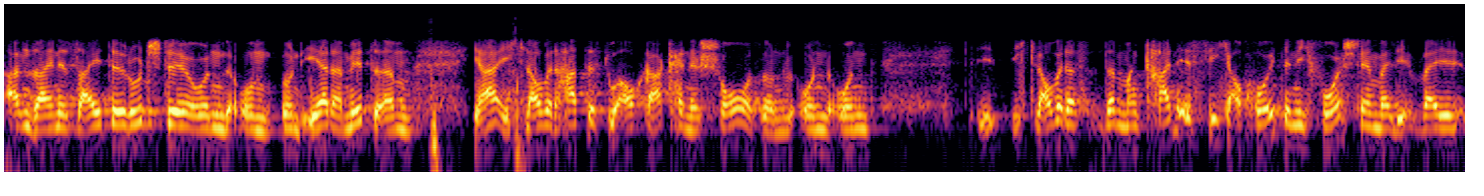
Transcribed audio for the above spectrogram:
an seine Seite rutschte und, und, und er damit. Ähm, ja, ich glaube, da hattest du auch gar keine Chance und, und, und ich glaube, dass man kann es sich auch heute nicht vorstellen, weil, weil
